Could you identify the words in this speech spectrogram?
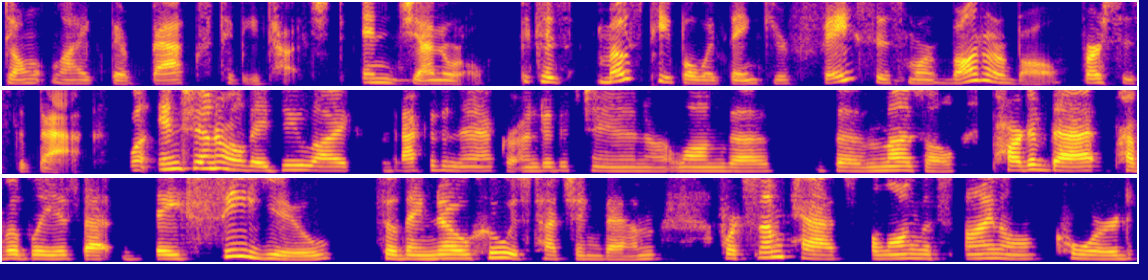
don't like their backs to be touched in general? Because most people would think your face is more vulnerable versus the back. Well, in general, they do like the back of the neck or under the chin or along the the muzzle. Part of that probably is that they see you so they know who is touching them. For some cats, along the spinal cord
